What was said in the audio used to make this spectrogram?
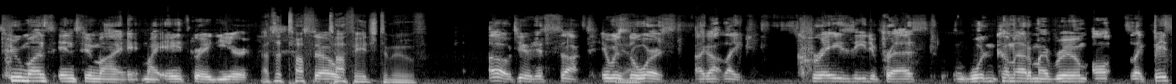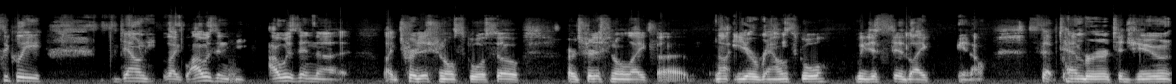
two months into my my eighth grade year. That's a tough So- tough age to move. Oh, dude, it sucked. It was Yeah. the worst. I got like crazy depressed. Wouldn't come out of my room. All like basically down. Like I was in. I was in uh, like traditional school. So or traditional like uh, not year round school. We just did like you know September to June.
